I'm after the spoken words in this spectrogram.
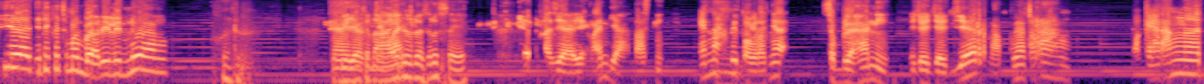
Iya, jadi gue cuma bawa lilin doang. Waduh. Nah, yang, kena yang air lain udah selesai. ya, yang lain di atas nih. Enak nih toiletnya sebelahan nih, jajar-jajar, lampunya terang, pakai air hangat.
